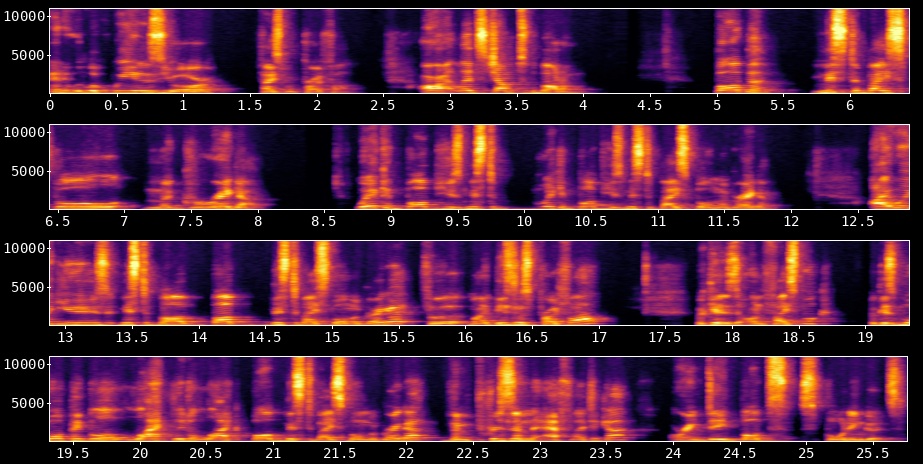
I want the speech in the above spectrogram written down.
and it would look weird as your Facebook profile. All right, let's jump to the bottom. Bob, Mr. Baseball McGregor. Where could Bob use Mr. Where could Bob use Mr. Baseball McGregor? I would use Mr. Bob, Bob, Mr. Baseball McGregor for my business profile because on Facebook, because more people are likely to like Bob, Mr. Baseball McGregor than Prism Athletica or indeed Bob's Sporting Goods.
